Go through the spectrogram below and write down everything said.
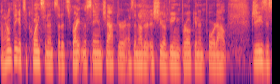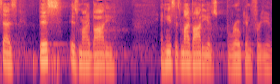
And I don't think it's a coincidence that it's right in the same chapter as another issue of being broken and poured out. Jesus says, This is my body. And he says, My body is broken for you.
